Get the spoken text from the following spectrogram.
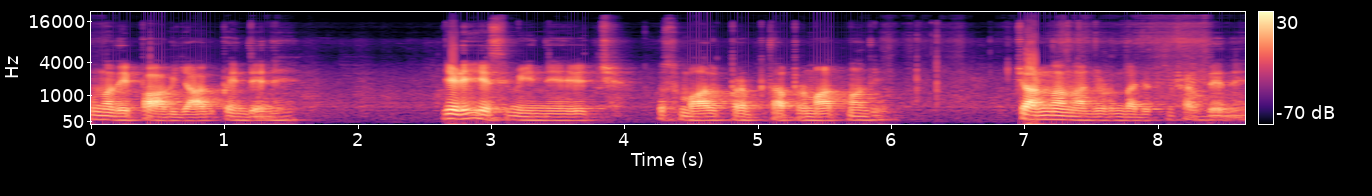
ਉਹਨਾਂ ਦੇ ਭਾਗ ਜਾਗ ਪੈਂਦੇ ਨੇ, ਜਿਹੜੇ ਇਸ ਮਹੀਨੇ ਵਿੱਚ ਉਸ ਮਾਲਕ ਪਰਮਪਿਤਾ ਪਰਮਾਤਮਾ ਦੇ ਚਰਨਾਂ ਨਾਲ ਜੁੜਨ ਦਾ ਯਤਨ ਕਰਦੇ ਨੇ।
